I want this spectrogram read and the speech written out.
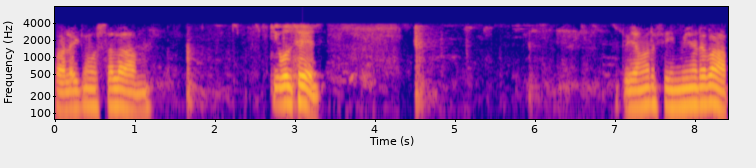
ওয়ালাইকুম আসসালাম। কি বলছেন? তুই আমার চিনবি না রে বাপ।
